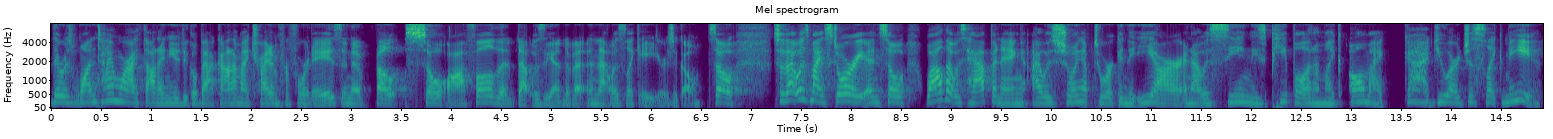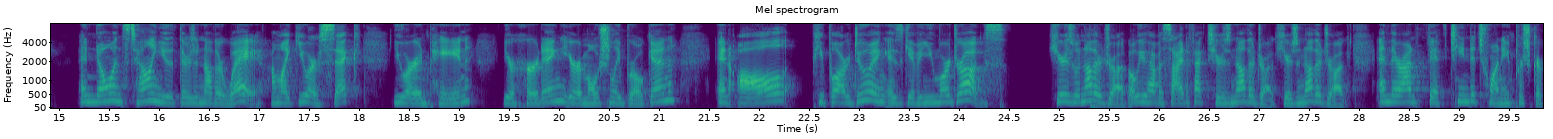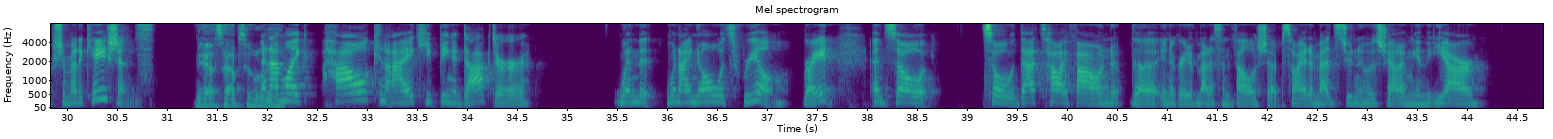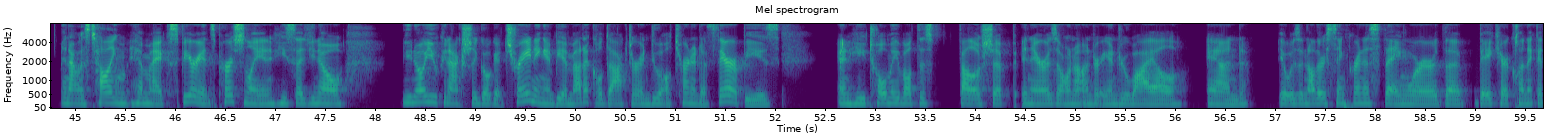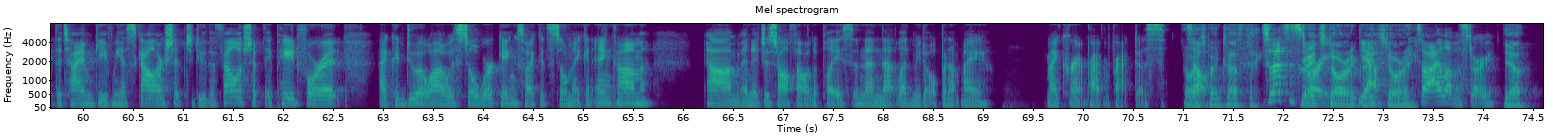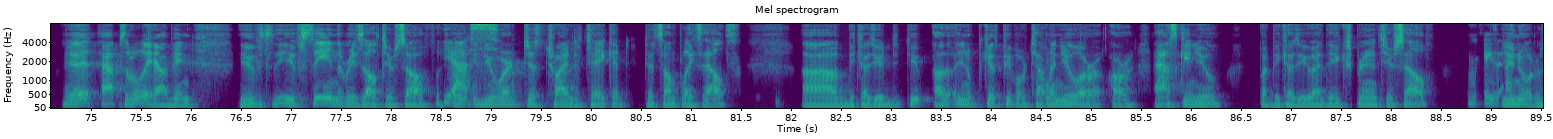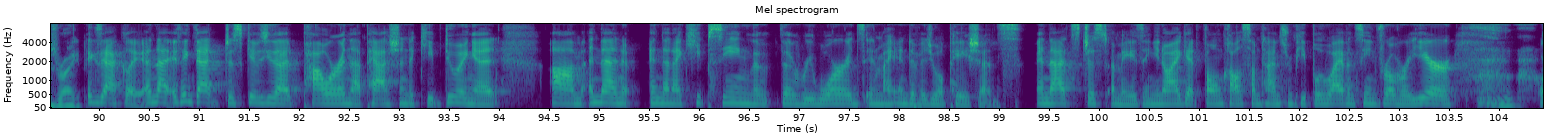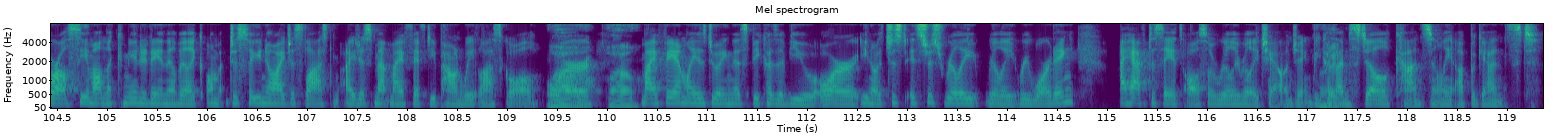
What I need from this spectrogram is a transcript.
there was one time where I thought I needed to go back on them. I tried them for four days and it felt so awful that that was the end of it. And that was like eight years ago. So, so that was my story. And so while that was happening, I was showing up to work in the ER and I was seeing these people and I'm like, oh my God, you are just like me. And no one's telling you that there's another way. I'm like, you are sick, you are in pain, you're hurting, you're emotionally broken. And all people are doing is giving you more drugs. Here's another drug. Oh, you have a side effect. Here's another drug. Here's another drug. And they're on 15 to 20 prescription medications. Yes, absolutely. And I'm like, how can I keep being a doctor when the when I know what's real, right? And so so that's how I found the integrative medicine fellowship. So I had a med student who was shadowing me in the ER and I was telling him my experience personally and he said, "You know, you know you can actually go get training and be a medical doctor and do alternative therapies." And he told me about this fellowship in Arizona under Andrew Weil. And it was another synchronous thing where the Baycare Clinic at the time gave me a scholarship to do the fellowship. They paid for it. I could do it while I was still working, so I could still make an income. Um, and it just all fell into place. And then that led me to open up my my current private practice. Oh, so, that's fantastic. So that's the story. Great story. Great yeah. story. So I love the story. Yeah. Yeah, absolutely. I mean, you've you've seen the results yourself. Yes. You weren't just trying to take it to someplace else uh, because you, you, you know because people are telling you or, or asking you, but because you had the experience yourself, exactly. you knew it was right. Exactly, and that, I think that just gives you that power and that passion to keep doing it. Um, and then and then I keep seeing the the rewards in my individual patients, and that's just amazing. You know, I get phone calls sometimes from people who I haven't seen for over a year, or I'll see them out in the community, and they'll be like, "Oh, just so you know, I just lost, I just met my fifty pound weight loss goal, wow. or wow. my family is doing this because of you, or you know, it's just it's just really really rewarding." I have to say, it's also really really challenging because right. I'm still constantly up against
